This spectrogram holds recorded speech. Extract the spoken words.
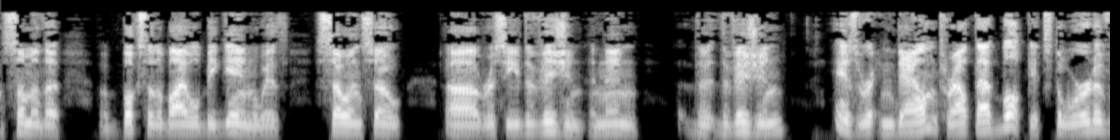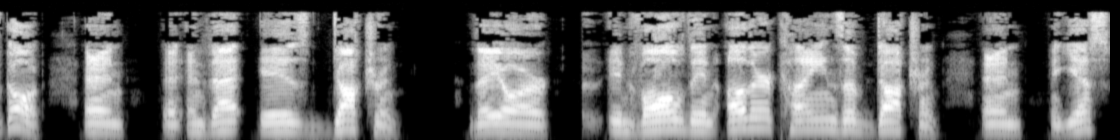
Some of the books of the Bible begin with so and so uh, received a vision, and then the the vision is written down throughout that book. It's the Word of God, and and, and that is doctrine. They are involved in other kinds of doctrine, and, yes,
